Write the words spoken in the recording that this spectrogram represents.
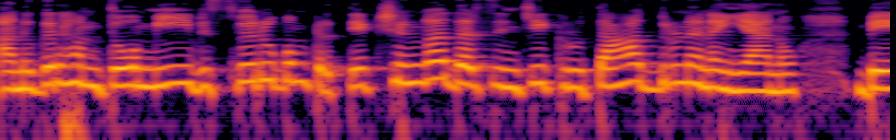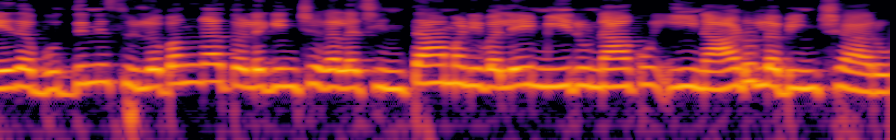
అనుగ్రహంతో మీ విశ్వరూపం ప్రత్యక్షంగా దర్శించి కృతాద్రుననయ్యాను భేద బుద్ధిని సులభంగా తొలగించగల చింతామణి వలె మీరు నాకు ఈనాడు లభించారు.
